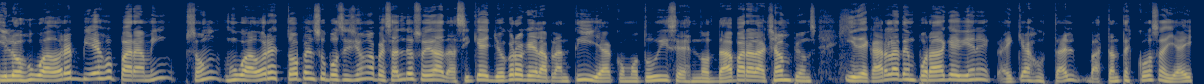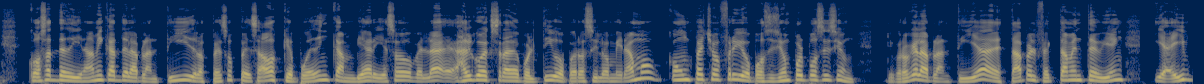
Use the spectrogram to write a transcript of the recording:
y los jugadores viejos para mí son jugadores top en su posición a pesar de su edad. Así que yo creo que la plantilla, como tú dices, nos da para la Champions. Y de cara a la temporada que viene hay que ajustar bastantes cosas. Y hay cosas de dinámicas de la plantilla y de los pesos pesados que pueden cambiar. Y eso, ¿verdad? Es algo extra deportivo. Pero si lo miramos con un pecho frío, posición por posición, yo creo que la plantilla está perfectamente bien. Y hay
